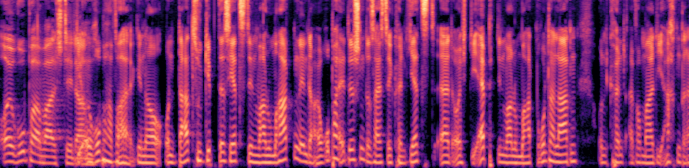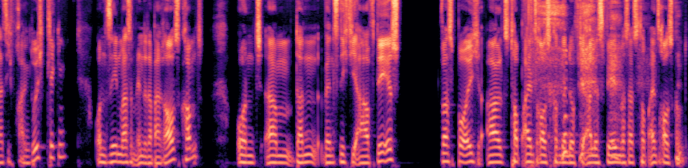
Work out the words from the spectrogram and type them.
Europawahl steht Die an. Europawahl, genau. Und dazu gibt es jetzt den Valumaten in der Europa Edition. Das heißt, ihr könnt jetzt äh, euch die App, den Valumaten runterladen und könnt einfach mal die 38 Fragen durchklicken und sehen, was am Ende dabei rauskommt. Und ähm, dann, wenn es nicht die AfD ist, was bei euch als Top 1 rauskommt, dann dürft ihr alles wählen, was als Top 1 rauskommt.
